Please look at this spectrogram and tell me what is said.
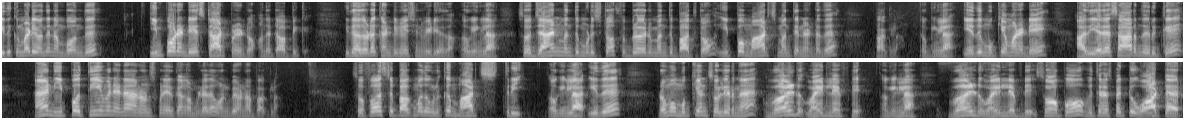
இதுக்கு முன்னாடி வந்து நம்ம வந்து இம்பார்ட்டன்ட் டே ஸ்டார்ட் பண்ணிட்டோம் அந்த டாபிக் இது அதோட கண்டினியூஷன் வீடியோ தான். ஓகேங்களா ஸோ ஜான் மந்த் முடிச்சிட்டோம். பிப்ரவரி மந்த் பார்த்துட்டோம். இப்போ மார்ச் மந்த் என்னன்றதை பார்க்கலாம். ஓகேங்களா எது முக்கியமான டே அது எதை சார்ந்து இருக்குது அண்ட் இப்போ தீமன் என்ன அனௌன்ஸ் பண்ணியிருக்காங்க அப்படின்றத ஒன் பை ஒன்னாக பார்க்கலாம். ஸோ ஃபர்ஸ்ட் பார்க்கும்போது உங்களுக்கு மார்ச் த்ரீ ஓகேங்களா இது ரொம்ப முக்கியம்னு சொல்லியிருந்தேன். வேர்ல்டு வைல்ட் லைஃப் டே ஓகேங்களா world wild life day so அப்போது வித் ரெஸ்பெக்ட் டு வாட்டர்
